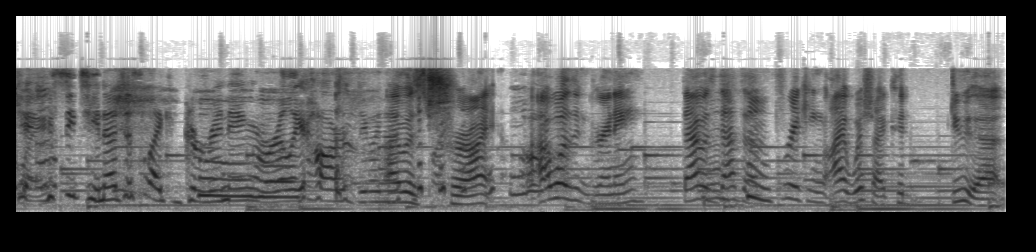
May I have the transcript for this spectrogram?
Abby, way? can you see Tina just like grinning really hard doing this? I was trying. I wasn't grinning. That was that's a freaking. I wish I could do that.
